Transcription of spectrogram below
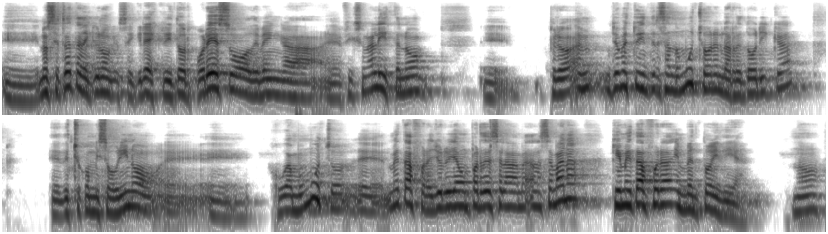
no se trata de que uno se crea escritor por eso o de venga ficcionalista, ¿no? Pero em, yo me estoy interesando mucho ahora en la retórica. Eh, de hecho, con mi sobrino eh, eh, jugamos mucho. metáfora, yo lo llamo un par de veces a la, semana. ¿Qué metáfora inventó hoy día? ¿No?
